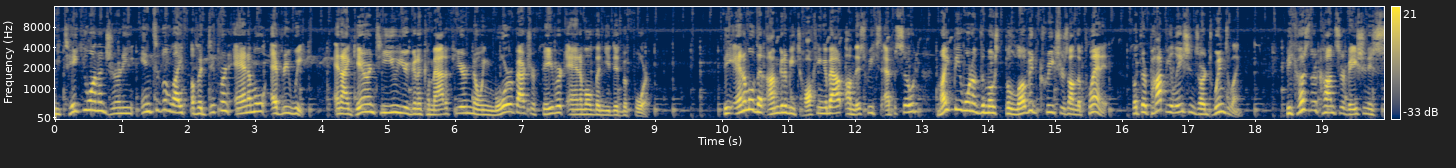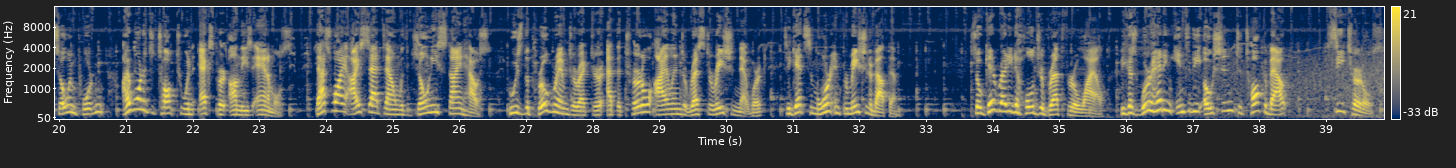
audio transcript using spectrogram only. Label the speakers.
Speaker 1: We take you on a journey into the life of a different animal every week, and I guarantee you you're going to come out of here knowing more about your favorite animal than you did before. The animal that I'm going to be talking about on this week's episode might be one of the most beloved creatures on the planet, but their populations are dwindling. Because their conservation is so important, I wanted to talk to an expert on these animals. That's why I sat down with Joanie Steinhaus, who is the program director at the Turtle Island Restoration Network, to get some more information about them. So get ready to hold your breath for a while, because we're heading into the ocean to talk about sea turtles.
